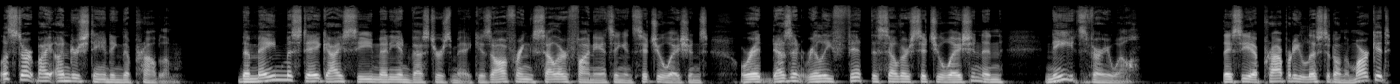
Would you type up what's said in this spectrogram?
let's start by understanding the problem. The main mistake I see many investors make is offering seller financing in situations where it doesn't really fit the seller's situation and needs very well. They see a property listed on the market,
